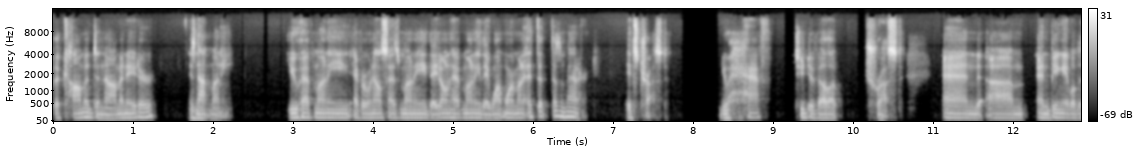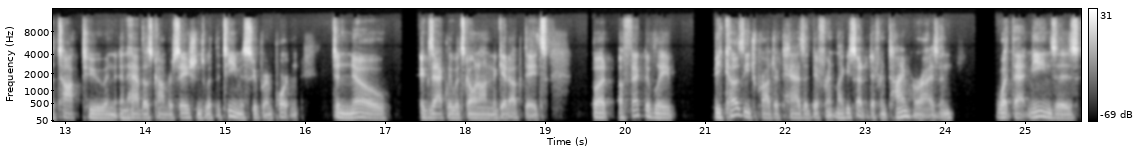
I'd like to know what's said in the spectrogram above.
the common denominator is not money. You have money everyone else has money they don't have money they want more money. It, doesn't matter. It's trust. You have to develop trust. And um, and being able to talk to and, and have those conversations with the team is super important to know exactly what's going on and to get updates. But effectively because each project has a different like you said a different time horizon what that means is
